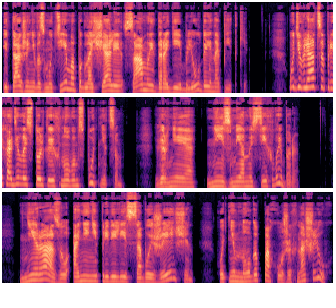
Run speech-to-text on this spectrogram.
и также невозмутимо поглощали самые дорогие блюда и напитки. Удивляться приходилось только их новым спутницам, вернее, неизменности их выбора. Ни разу они не привели с собой женщин, хоть немного похожих на шлюх.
